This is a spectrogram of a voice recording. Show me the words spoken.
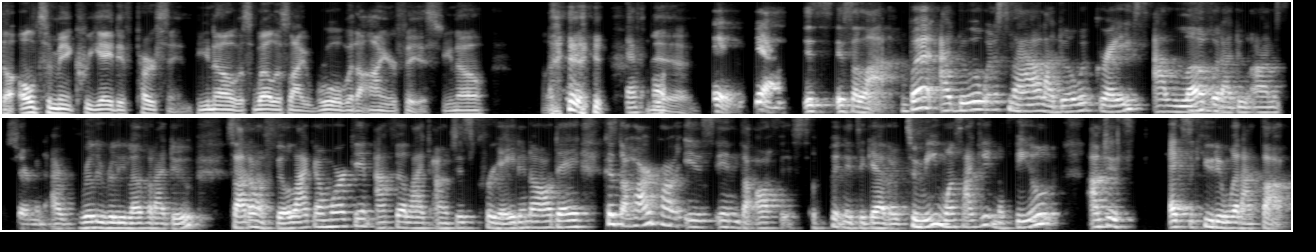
the ultimate creative person, you know, as well as like rule with an iron fist, you know. That's yeah. yeah, it's it's a lot. But I do it with a smile. I do it with grace. I love what I do, honestly, Sherman. I really, really love what I do. So I don't feel like I'm working. I feel like I'm just creating all day. Because the hard part is in the office of putting it together. To me, once I get in the field, I'm just executing what I thought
